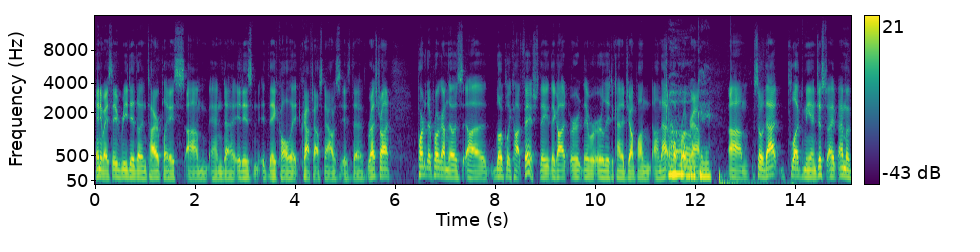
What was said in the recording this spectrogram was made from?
anyways, they redid the entire place. Um, and uh, it is they call it Craft House now is, is the restaurant. Part of their program though is uh, locally caught fish. They they got er, they were early to kind of jump on on that whole Oh, program. okay. Um, so that plugged me in. Just I, I'm a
